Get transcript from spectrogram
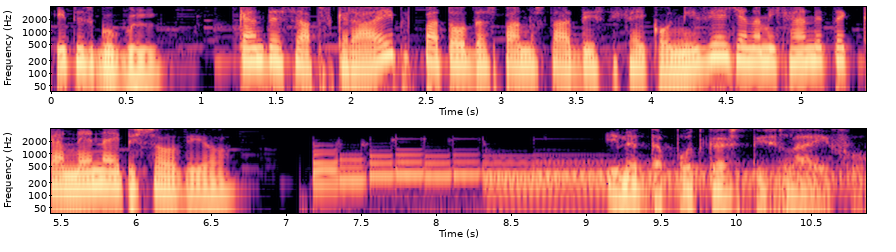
ή της Google. Κάντε subscribe πατώντας πάνω στα αντίστοιχα εικονίδια για να μην χάνετε κανένα επεισόδιο. Είναι τα podcast της Lifeo.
